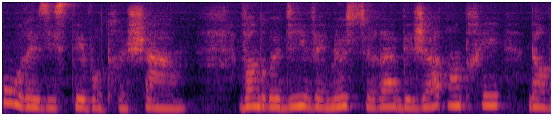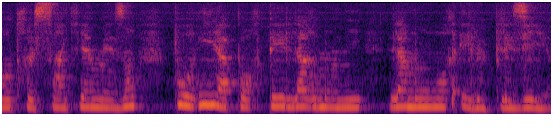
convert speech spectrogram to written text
ou résister votre charme. Vendredi, Vénus sera déjà entrée dans votre cinquième maison pour y apporter l'harmonie, l'amour et le plaisir,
